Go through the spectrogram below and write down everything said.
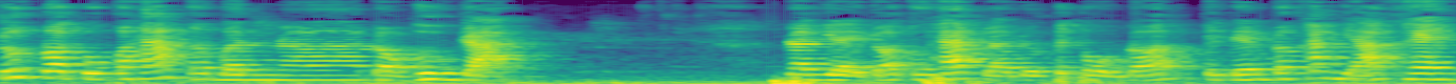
trước đó tôi có hát ở bên à, đoàn hương trà. Ra về đó tôi hát lại được cái tuồng đó thì đêm đó khán giả khen.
